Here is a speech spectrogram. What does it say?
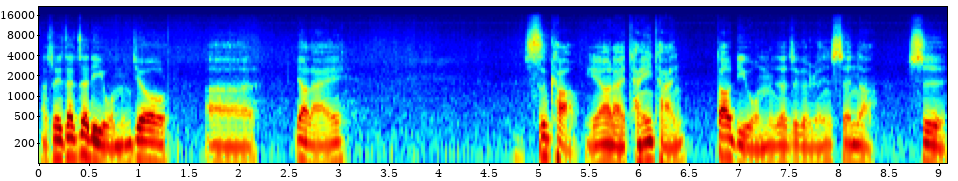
那所以在这里，我们就呃要来思考，也要来谈一谈，到底我们的这个人生啊，是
